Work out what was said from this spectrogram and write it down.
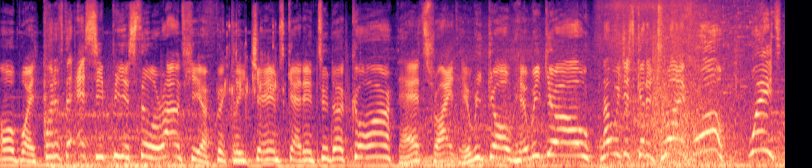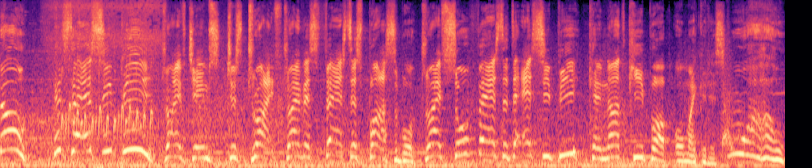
Oh boy. What if the SCP is still around here? Quickly, James, get into the car. That's right. Here we go. Here we go. Now we just gotta drive. Oh, wait. No. It's the SCP. Drive, James. Just drive. Drive as fast as possible. Drive so fast that the SCP cannot keep up. Oh my goodness. Wow.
